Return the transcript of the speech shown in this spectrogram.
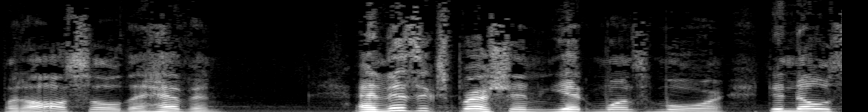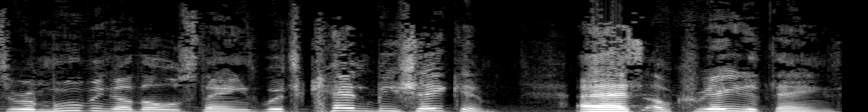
but also the heaven. And this expression, yet once more, denotes the removing of those things which can be shaken, as of created things,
